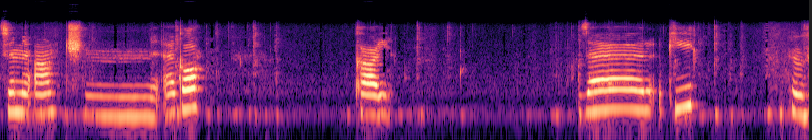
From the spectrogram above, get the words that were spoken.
Cyny a ego. Kaj. Zerki w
